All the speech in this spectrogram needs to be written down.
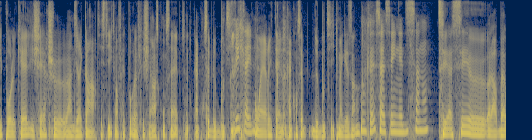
et pour lequel ils cherchent euh, un directeur artistique en fait pour réfléchir à ce concept, donc un concept de boutique. Retail. Ouais, retail, donc un concept de boutique, magasin. Ok, c'est assez inédit ça, non? C'est assez. euh, alors, bah,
